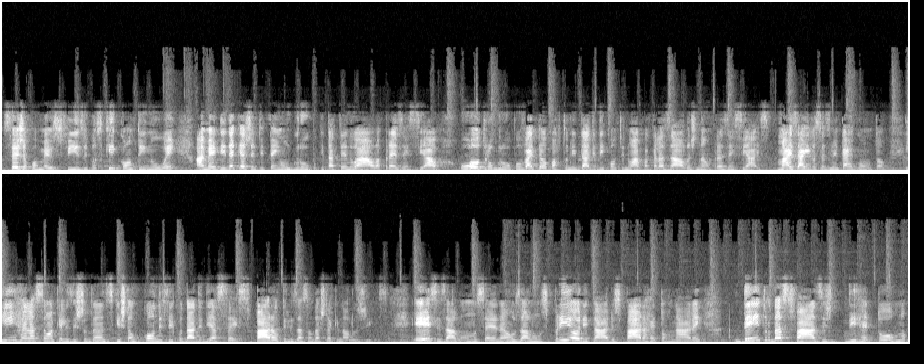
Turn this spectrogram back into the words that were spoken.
seja por meios físicos, que continuem. À medida que a gente tem um grupo que está tendo a aula presencial, o outro grupo vai ter oportunidade de continuar com aquelas aulas não presenciais. Mas aí vocês me perguntam, e em relação àqueles estudantes que estão com dificuldade de acesso para a utilização das tecnologias? Esses alunos serão os alunos prioritários para retornarem dentro das fases de retorno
